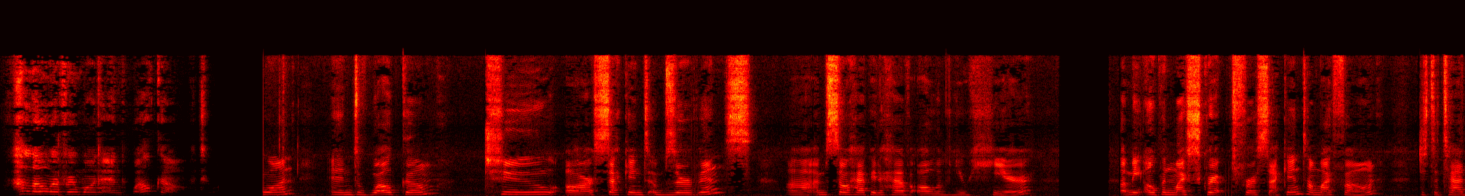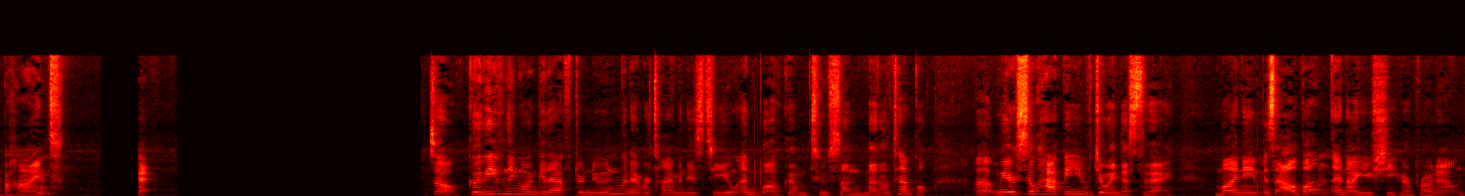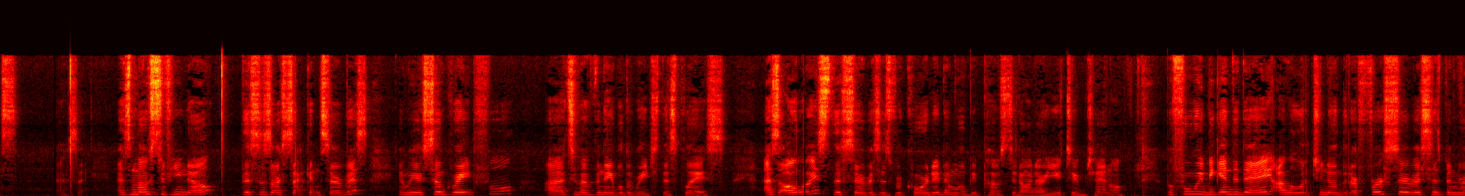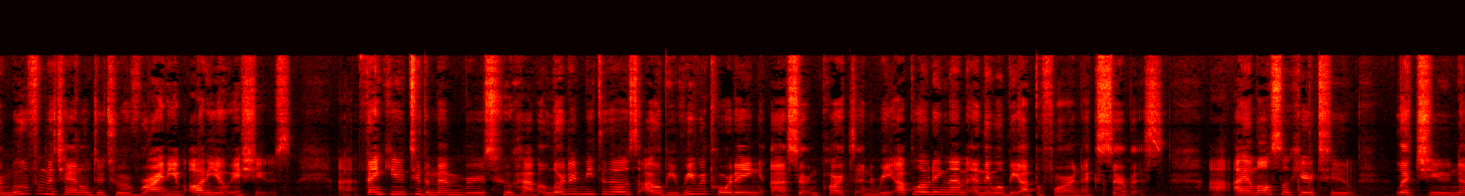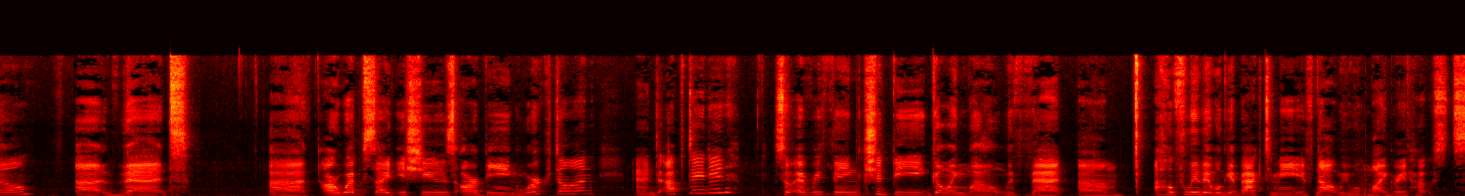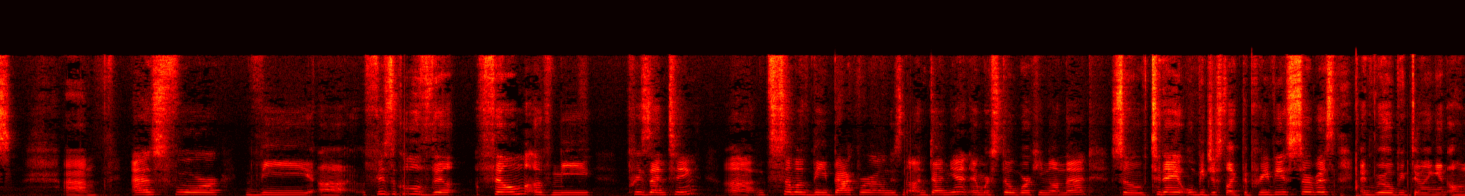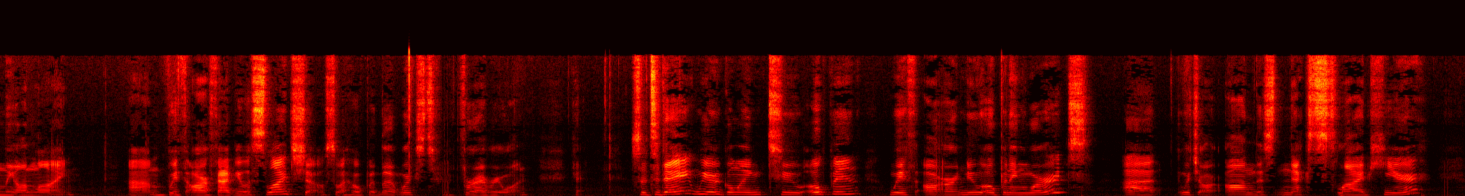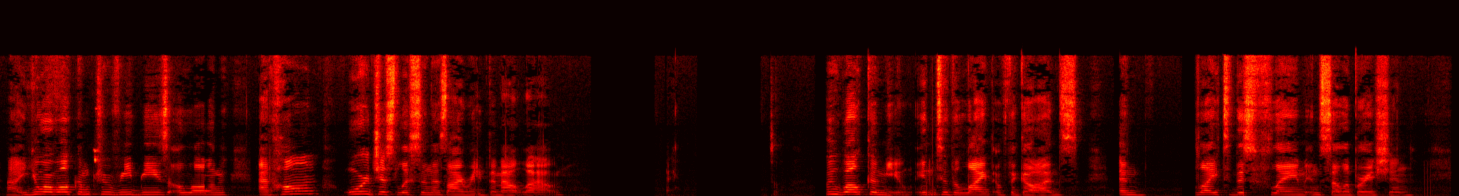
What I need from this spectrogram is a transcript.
Hello everyone and welcome to everyone and welcome to our second observance. Uh, I'm so happy to have all of you here. Let me open my script for a second on my phone, just a tad behind. Okay. So, good evening or good afternoon, whatever time it is to you, and welcome to Sun Meadow Temple. Uh, we are so happy you've joined us today. My name is Alba, and I use she, her pronouns. As most of you know, this is our second service, and we are so grateful uh, to have been able to reach this place. As always, this service is recorded and will be posted on our YouTube channel. Before we begin today, I will let you know that our first service has been removed from the channel due to a variety of audio issues. Uh, thank you to the members who have alerted me to those. I will be re-recording uh, certain parts and re-uploading them, and they will be up before our next service. Uh, I am also here to let you know uh, that uh, our website issues are being worked on and updated. So everything should be going well with that. Um, hopefully they will get back to me. If not, we will migrate hosts. Um, as for the uh, physical film of me presenting, uh, some of the background is not done yet, and we're still working on that. So today it will be just like the previous service, and we'll be doing it only online um, with our fabulous slideshow. So I hope that, that works for everyone. So today we are going to open with our new opening words, uh, which are on this next slide here. Uh, you are welcome to read these along at home or just listen as I read them out loud. Okay. So, we welcome you into the light of the gods and light this flame in celebration.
